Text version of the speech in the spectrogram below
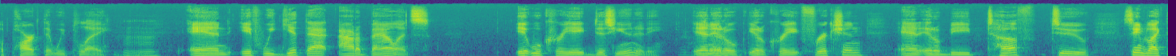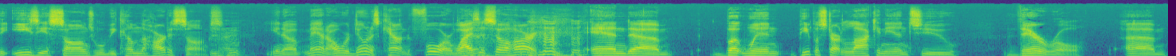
a part that we play, Mm-hmm. and if we get that out of balance, it will create disunity, and Yeah. it'll it'll create friction, and it'll be tough to. Seems like the easiest songs will become the hardest songs. Right. You know, man, all we're doing is counting to four. Why is it so hard? and um, but when people start locking into their role, um,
